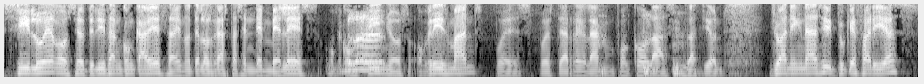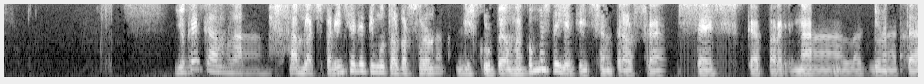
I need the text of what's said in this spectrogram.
Si luego se utilizan con cabeza y no te los gastas en Dembélés o Coutinhos o Griezmanns, pues, pues te arreglan un poco la situación. Joan Ignasi, ¿tú qué farías? Jo crec que amb la- amb l'experiència que he tingut al Barcelona, disculpeu-me, com es deia aquell central francès que per anar lesionat a,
